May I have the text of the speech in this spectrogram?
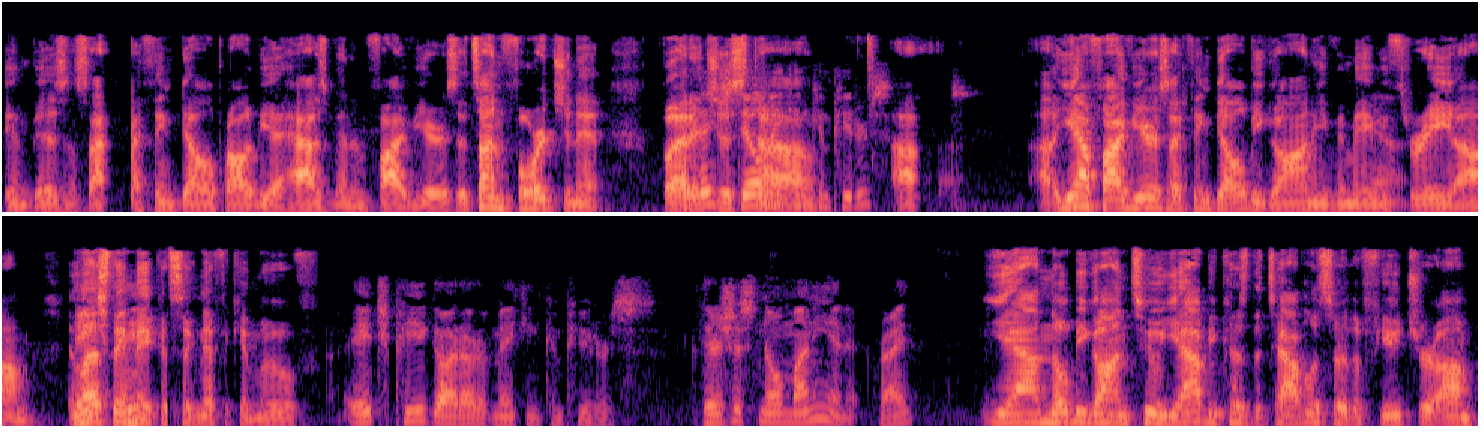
be in business. I, I, think Dell will probably be a has been in five years. It's unfortunate, but Are it's just still uh, making computers. Uh, uh, yeah, five years. I think Dell will be gone, even maybe yeah. three, um, unless HP, they make a significant move. HP got out of making computers. There's just no money in it, right? Yeah, and they'll be gone too. Yeah, because the tablets are the future. Um,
